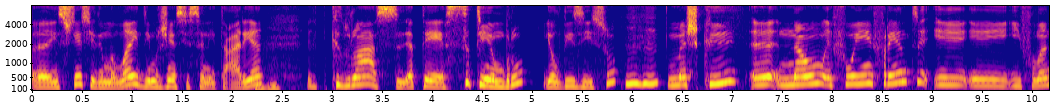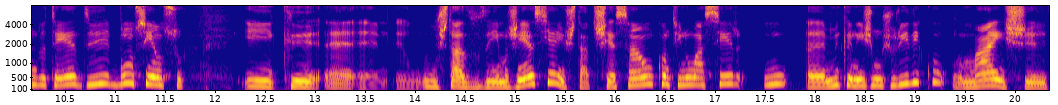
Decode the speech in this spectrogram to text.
a, a, existência de uma lei de emergência sanitária uhum. que durasse até setembro, ele diz isso, uhum. mas que não foi em frente e, e, e falando até de bom senso e que uh, o estado de emergência e o estado de exceção continua a ser o uh, mecanismo jurídico mais uh,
